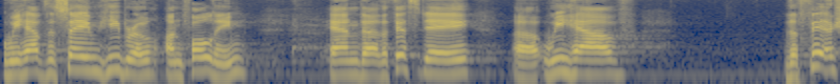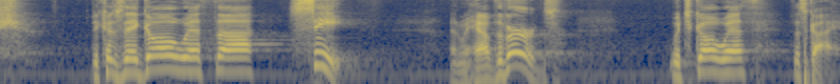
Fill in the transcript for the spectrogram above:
we have the same Hebrew unfolding, and uh, the fifth day, Uh, we have the fish because they go with the sea. And we have the birds, which go with the sky.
